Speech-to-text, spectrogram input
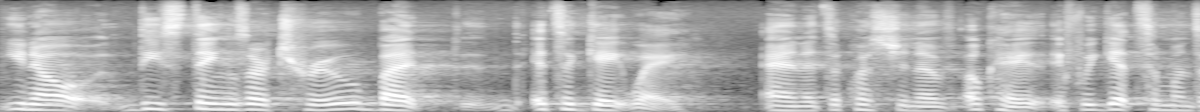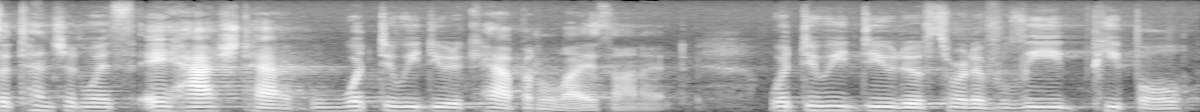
you know these things are true, but it's a gateway, and it's a question of okay, if we get someone's attention with a hashtag, what do we do to capitalize on it? What do we do to sort of lead people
